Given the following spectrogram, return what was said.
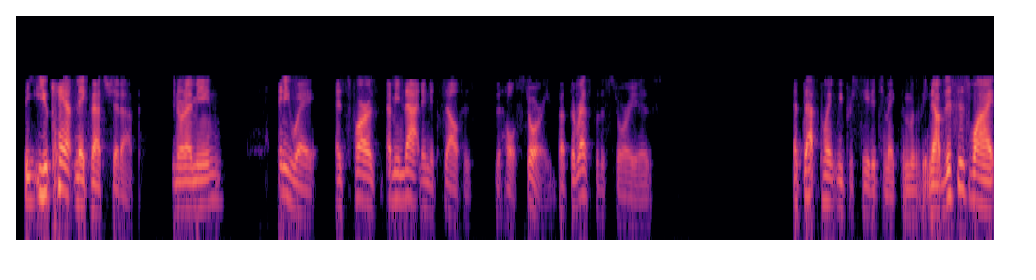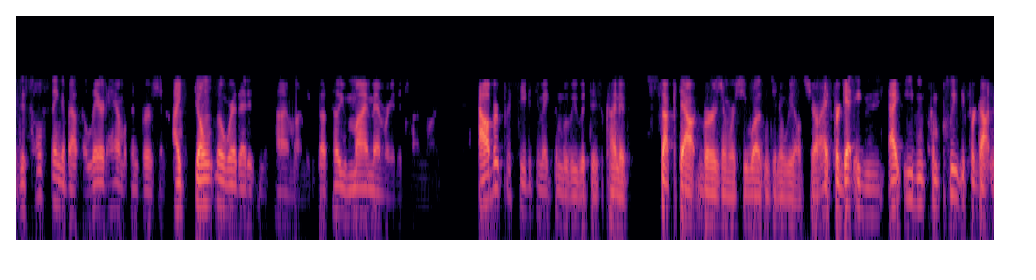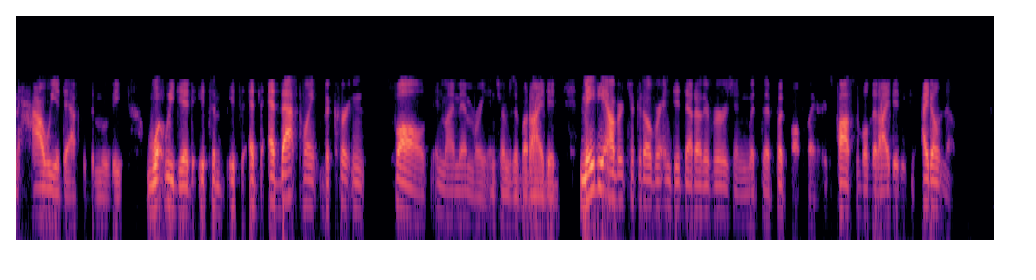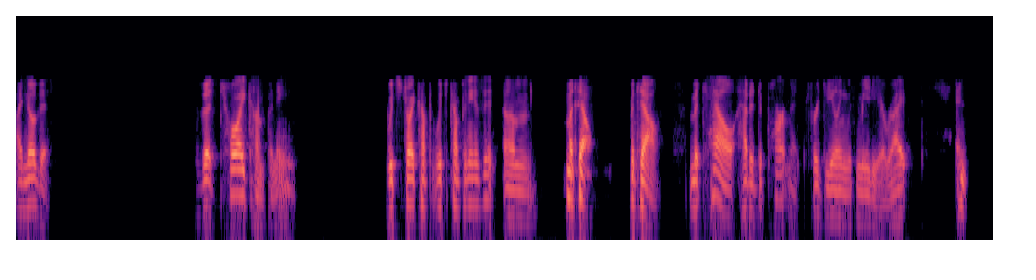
You can't make that shit up. You know what I mean? Anyway, as far as I mean, that in itself is the whole story. But the rest of the story is at that point we proceeded to make the movie. Now this is why this whole thing about the Laird Hamilton version, I don't know where that is in the timeline because I'll tell you my memory of the timeline. Albert proceeded to make the movie with this kind of sucked out version where she wasn't in a wheelchair. I forget ex- I even completely forgotten how we adapted the movie. What we did, it's a it's at at that point the curtain falls in my memory in terms of what I did. Maybe Albert took it over and did that other version with the football player. It's possible that I didn't. I don't know. I know this. The toy company, which toy company? Which company is it? Um, Mattel. Mattel. Mattel had a department for dealing with media, right?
